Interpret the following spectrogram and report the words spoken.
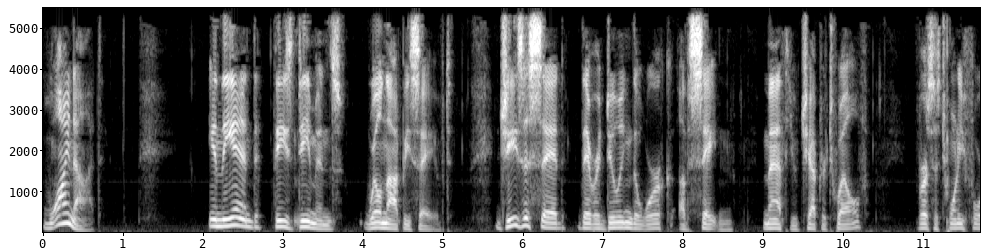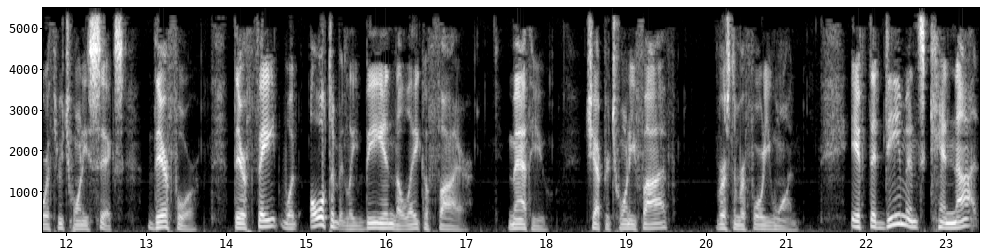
why not? In the end, these demons will not be saved. Jesus said they were doing the work of Satan. Matthew chapter 12, verses 24 through 26. Therefore, their fate would ultimately be in the lake of fire. Matthew chapter 25, verse number 41. If the demons cannot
